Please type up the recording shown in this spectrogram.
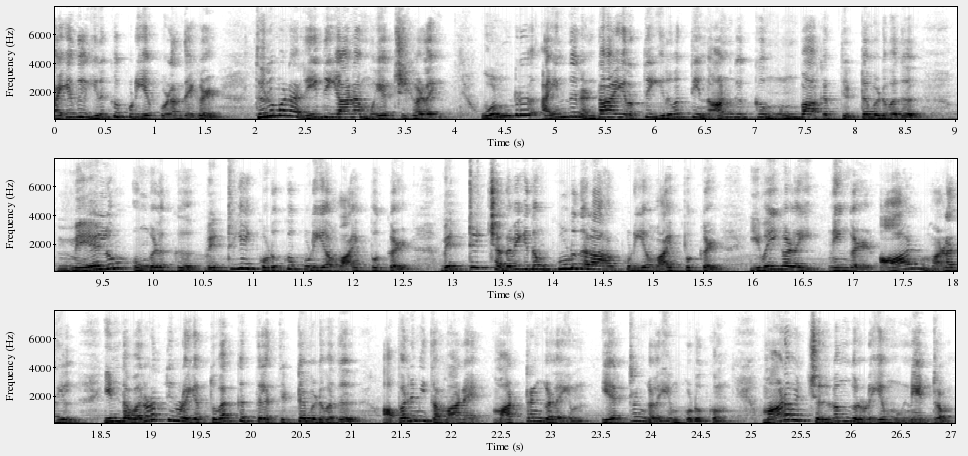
வயதில் இருக்கக்கூடிய குழந்தைகள் திருமண ரீதியான முயற்சிகளை ஒன்று ஐந்து ரெண்டாயிரத்தி இருபத்தி நான்குக்கு முன்பாக திட்டமிடுவது மேலும் உங்களுக்கு வெற்றியை கொடுக்கக்கூடிய வாய்ப்புகள் வெற்றி சதவிகிதம் கூடுதலாகக்கூடிய வாய்ப்புகள் இவைகளை நீங்கள் ஆள் மனதில் இந்த வருடத்தினுடைய துவக்கத்தில் திட்டமிடுவது அபரிமிதமான மாற்றங்களையும் ஏற்றங்களையும் கொடுக்கும். மாணவ செல்வங்களுடைய முன்னேற்றம்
